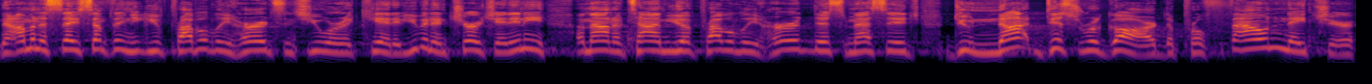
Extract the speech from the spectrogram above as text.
Now, I'm gonna say something that you've probably heard since you were a kid. If you've been in church at any amount of time, you have probably heard this message. Do not disregard the profound nature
